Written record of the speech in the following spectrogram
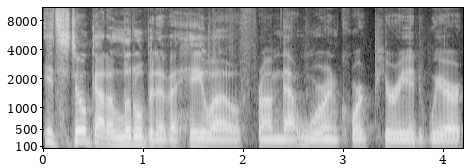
it's still got a little bit of a halo from that Warren Court period where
